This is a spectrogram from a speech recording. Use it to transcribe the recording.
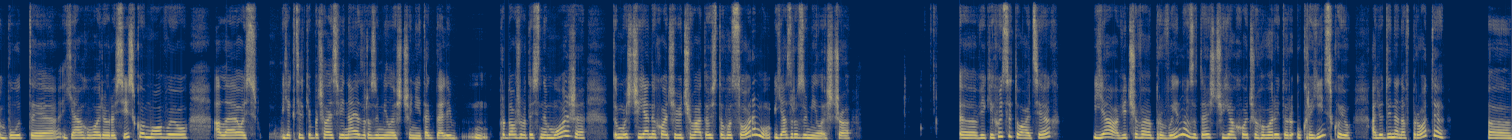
бути, я говорю російською мовою, але ось як тільки почалась війна, я зрозуміла, що ні, так далі продовжуватись не може, тому що я не хочу відчувати ось того сорому. Я зрозуміла, що е, в якихось ситуаціях я відчуваю провину за те, що я хочу говорити українською, а людина навпроти е,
